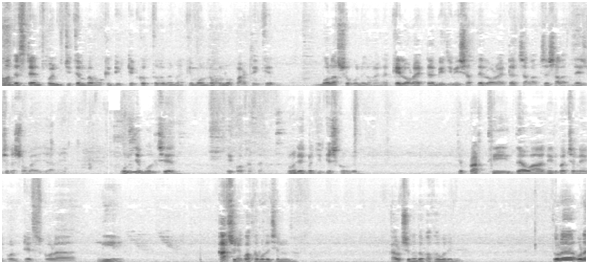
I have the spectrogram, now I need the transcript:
আমাদের স্ট্যান্ড পয়েন্ট জিতেন বাবুকে ডিকটেট করতে হবে না, কি অন্য কোনো পার্টিকে বলা শোভনীয় হয় না। কে লড়াইটা, বিজেপির সাথে লড়াইটা চালাচ্ছে, সারা দেশ জুড়ে সবাই জানে। উনি যে বলছেন এই কথাটা, ওনাকে একবার জিজ্ঞেস করবেন? যে প্রার্থী দেওয়া, নির্বাচনে কন্টেস্ট করা নিয়ে কার সঙ্গে কথা বলেছেন? কারোর সঙ্গে তো কথা বলেনি। তোরা ওরা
